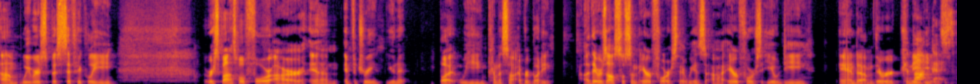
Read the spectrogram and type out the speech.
Um, we were specifically responsible for our um, infantry unit, but we kind of saw everybody. Uh, there was also some Air Force there. We had uh, Air Force EOD, and um, there were Canadians.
